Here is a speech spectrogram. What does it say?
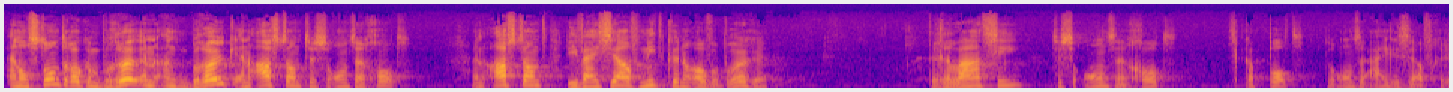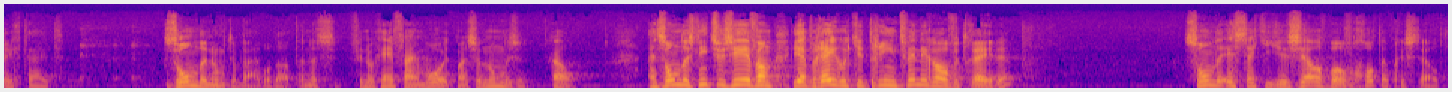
en ontstond er ook een breuk en afstand tussen ons en God. Een afstand die wij zelf niet kunnen overbruggen. De relatie tussen ons en God is kapot door onze eigen zelfgerichtheid. Zonde noemt de Bijbel dat. En dat vinden we geen fijn woord, maar zo noemen ze het wel. En zonde is niet zozeer van, je hebt regeltje 23 overtreden. Zonde is dat je jezelf boven God hebt gesteld.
